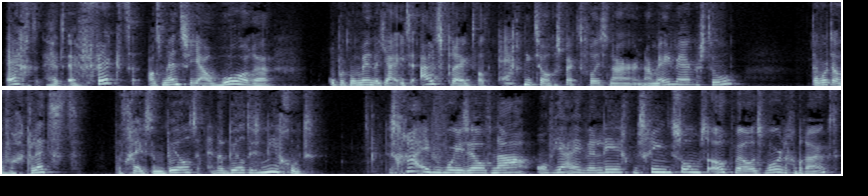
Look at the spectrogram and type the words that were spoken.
echt het effect als mensen jou horen op het moment dat jij iets uitspreekt wat echt niet zo respectvol is naar, naar medewerkers toe, daar wordt over gekletst. Dat geeft een beeld en dat beeld is niet goed. Dus ga even voor jezelf na of jij wellicht misschien soms ook wel eens woorden gebruikt,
